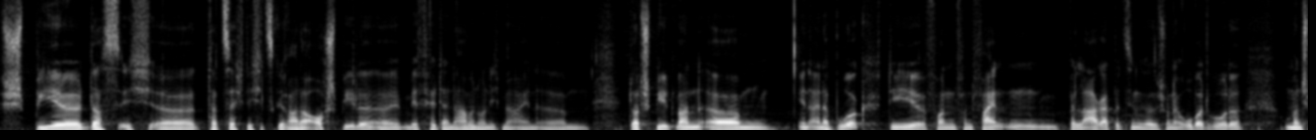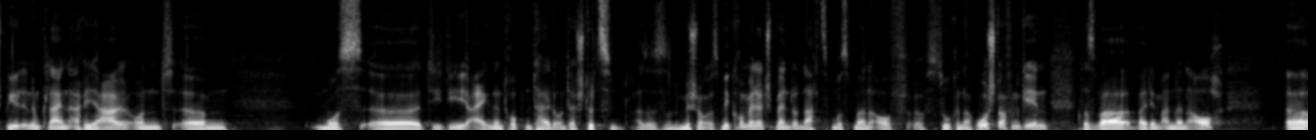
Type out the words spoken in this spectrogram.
Spiel, das ich äh, tatsächlich jetzt gerade auch spiele. Äh, mir fällt der Name noch nicht mehr ein. Ähm, dort spielt man ähm, in einer Burg, die von, von Feinden belagert bzw. schon erobert wurde. Und man spielt in einem kleinen Areal und ähm, muss äh, die, die eigenen Truppenteile unterstützen. Also es ist eine Mischung aus Mikromanagement und nachts muss man auf, auf Suche nach Rohstoffen gehen. Das war bei dem anderen auch. Äh,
